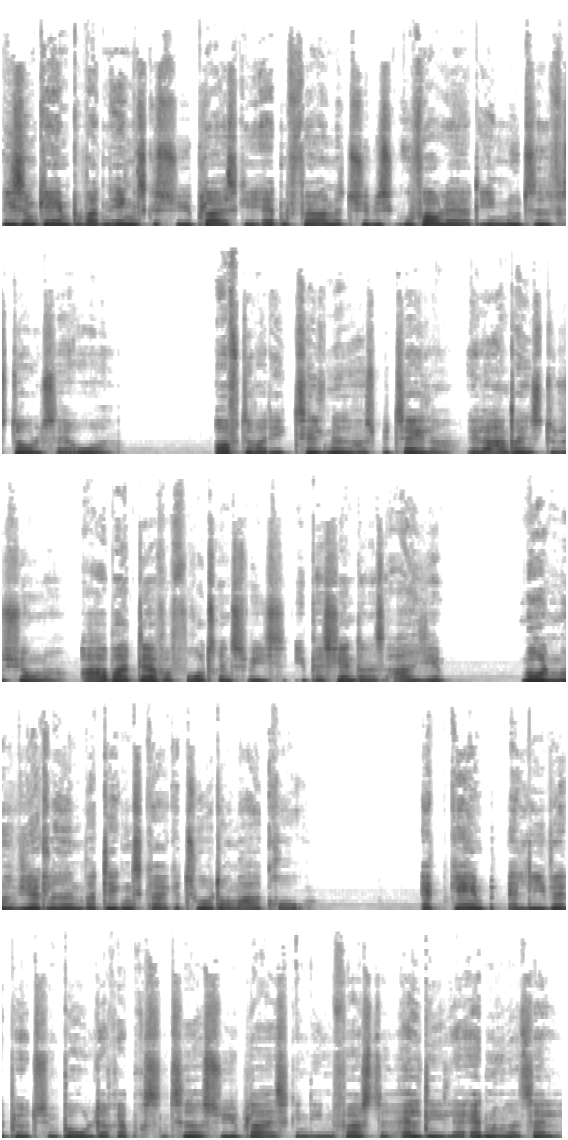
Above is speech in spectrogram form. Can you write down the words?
Ligesom Gamp var den engelske sygeplejerske i 1840'erne typisk ufaglært i en nutidig forståelse af ordet Ofte var det ikke tilknyttet hospitaler eller andre institutioner, og arbejdede derfor fortrinsvis i patienternes eget hjem. Mål mod virkeligheden var Dickens karikatur dog meget grov. At Gamp alligevel blev et symbol, der repræsenterede sygeplejersken i den første halvdel af 1800-tallet,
